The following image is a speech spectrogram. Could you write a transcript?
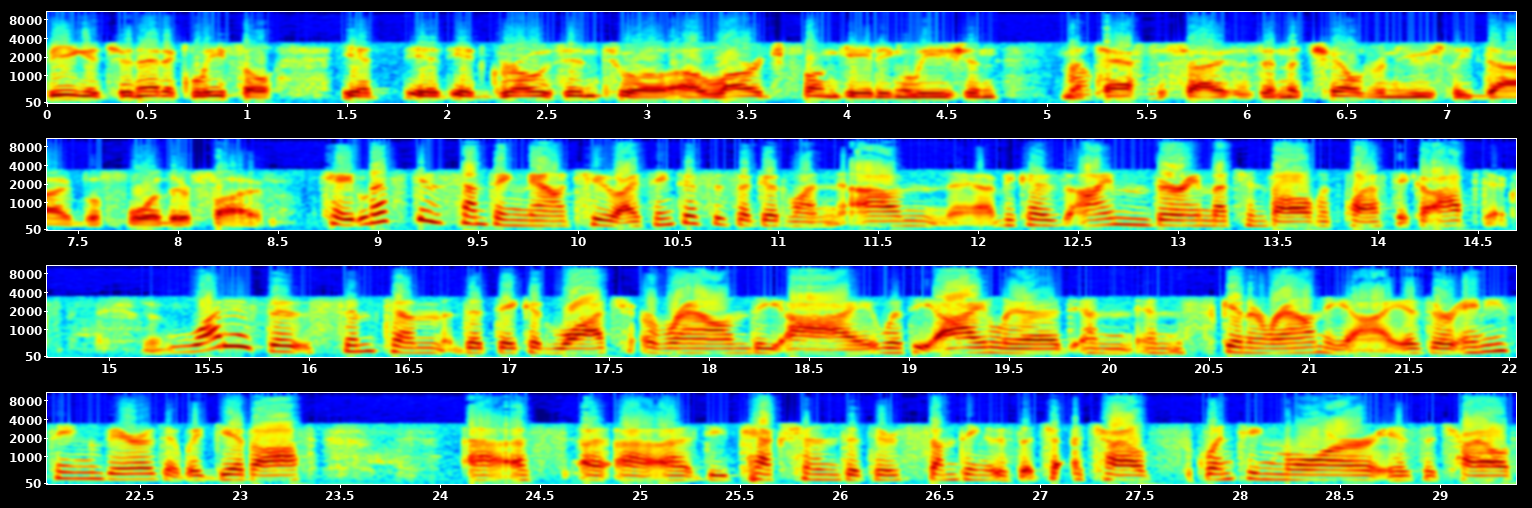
being a genetic lethal, it, it, it grows into a, a large fungating lesion, Okay. metastasizes, and the children usually die before they're five. Okay, let's do something now too. I think this is a good one um, because I'm very much involved with plastic optics. What is the symptom that they could watch around the eye with the eyelid and, and skin around the eye? Is there anything there that would give off uh, a, a, a detection that there's something? Is a, ch- a child squinting more? Is a child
